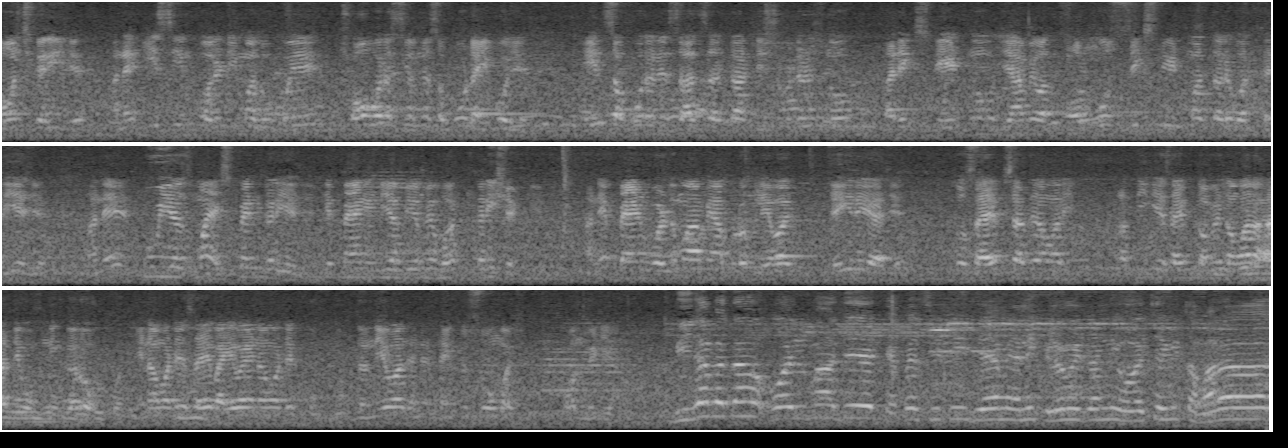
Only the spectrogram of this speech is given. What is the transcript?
લોન્ચ કરી છે. અને એ સેમ ક્વોલિટીમાં લોકોએ છ વર્ષથી અમને સપોર્ટ આપ્યો છે. એ જ સપોર્ટ અને સાથ સરકાર ડિસ્ટ્રીબ્યુટર્સનો દરેક સ્ટેટનો જ્યાં અમે ઓલમોસ્ટ સિક્સ સ્ટેટમાં અત્યારે વર્ક કરીએ છીએ. અને ટુ યર્સમાં એક્સપેન્ડ કરીએ છીએ કે પેન ઇન્ડિયા બી અમે વર્ક કરી શકીએ. અને પેન વર્લ્ડમાં અમે આ પ્રોડક્ટ લેવા જઈ રહ્યા છે તો સાહેબ સાથે અમારી હતી કે સાહેબ, તમે તમારા હાથે ઓપનિંગ કરો. એના માટે સાહેબ આવ્યા એના માટે ખૂબ ખૂબ ધન્યવાદ અને thank you so much on media બીજા બધા ઓઇલમાં જે કેપેસિટી જેમ એની કિલોમીટરની હોય છે એવી તમારા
